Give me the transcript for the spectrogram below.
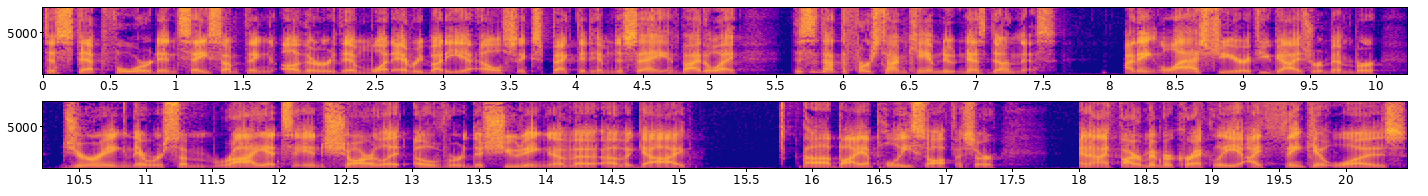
to step forward and say something other than what everybody else expected him to say. And by the way, this is not the first time Cam Newton has done this. I think last year, if you guys remember, during there were some riots in Charlotte over the shooting of a of a guy uh, by a police officer. And if I remember correctly, I think it was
